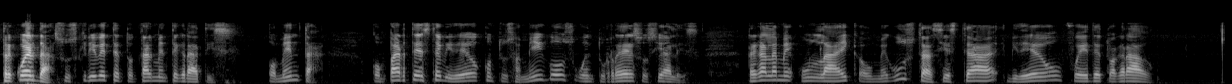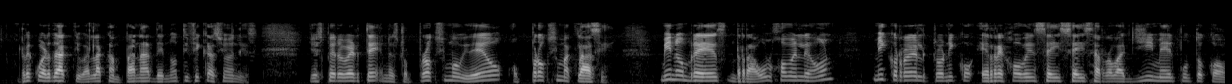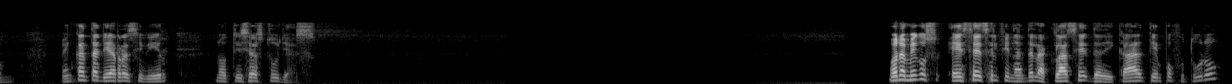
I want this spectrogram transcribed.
Recuerda, suscríbete totalmente gratis. Comenta, comparte este video con tus amigos o en tus redes sociales. Regálame un like o un me gusta si este video fue de tu agrado. Recuerda activar la campana de notificaciones. Yo espero verte en nuestro próximo video o próxima clase. Mi nombre es Raúl Joven León. Mi correo electrónico rjoven66 gmail.com. Me encantaría recibir noticias tuyas. Bueno amigos, este es el final de la clase dedicada al tiempo futuro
